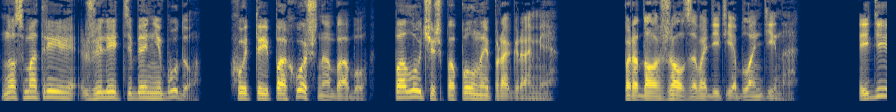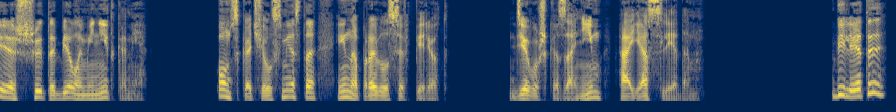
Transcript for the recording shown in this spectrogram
Но смотри, жалеть тебя не буду. Хоть ты и похож на бабу, получишь по полной программе». Продолжал заводить я блондина. Идея сшита белыми нитками. Он вскочил с места и направился вперед. Девушка за ним, а я следом. «Билеты?»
